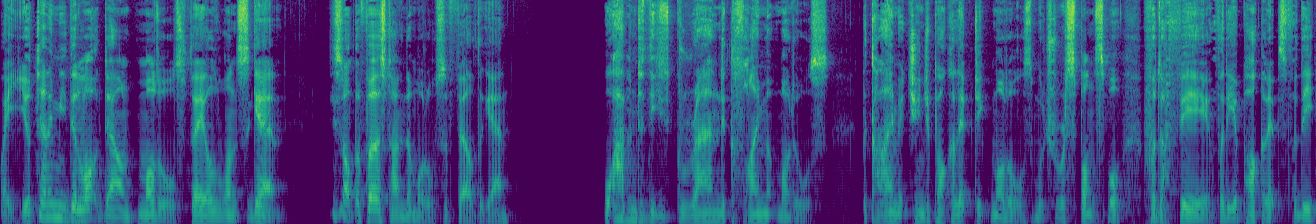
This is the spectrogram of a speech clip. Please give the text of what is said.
Wait, you're telling me the lockdown models failed once again? It's not the first time the models have failed again. What happened to these grand climate models? The climate change apocalyptic models, which were responsible for the fear, for the apocalypse, for the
